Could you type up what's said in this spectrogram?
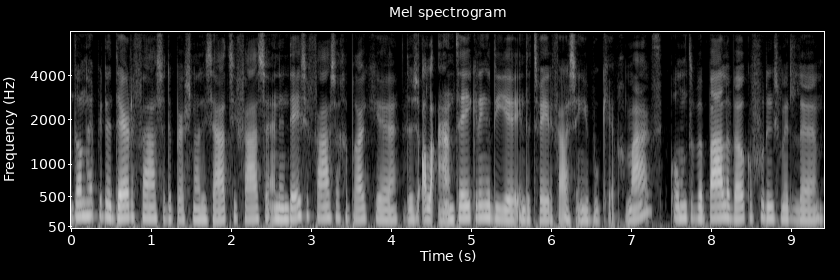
Dan heb je de derde fase, de personalisatiefase. En in deze fase gebruik je dus alle aantekeningen die je in de tweede fase in je boekje hebt gemaakt. Om te bepalen welke voedingsmiddelen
